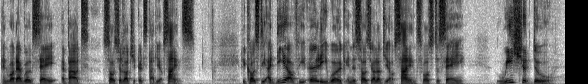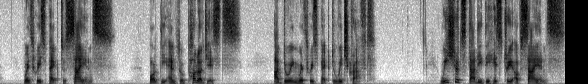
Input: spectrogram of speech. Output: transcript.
and what I will say about sociological study of science. Because the idea of the early work in the sociology of science was to say, we should do with respect to science what the anthropologists are doing with respect to witchcraft. We should study the history of science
